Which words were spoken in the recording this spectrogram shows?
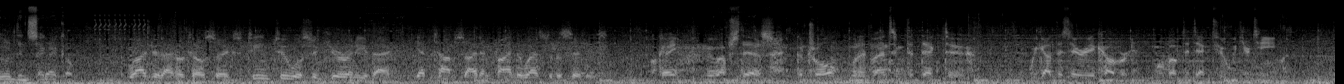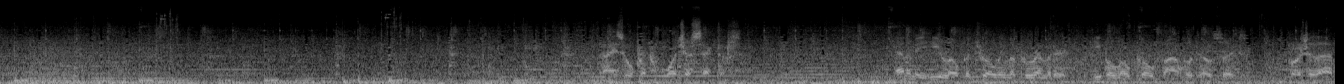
And Chintu, hard. Roger that, Hotel 6. Team 2 will secure an evac. Get topside and find the rest of the cities. Okay, move upstairs. Control, we're advancing to deck 2. We got this area covered. Move up to deck two with your team. Eyes open. Watch our sectors. Enemy helo patrolling the perimeter. Keep a low profile, Hotel 6. Roger that.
